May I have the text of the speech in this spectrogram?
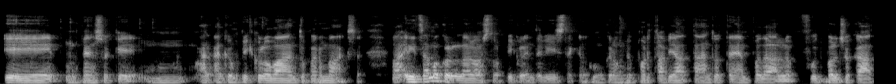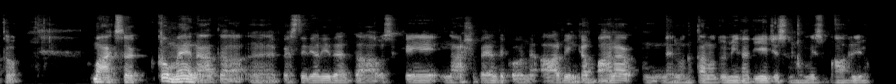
e penso che mh, anche un piccolo vanto per Max. Ma iniziamo con la nostra piccola intervista, che comunque non mi porta via tanto tempo dal football giocato. Max, com'è nata eh, questa idea di Delta House, che nasce praticamente con Alvin Gabbana nel lontano 2010, se non mi sbaglio?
